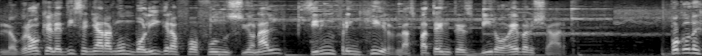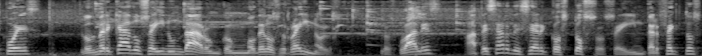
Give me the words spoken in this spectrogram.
logró que le diseñaran un bolígrafo funcional sin infringir las patentes Viro Eversharp. Poco después, los mercados se inundaron con modelos Reynolds, los cuales, a pesar de ser costosos e imperfectos,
